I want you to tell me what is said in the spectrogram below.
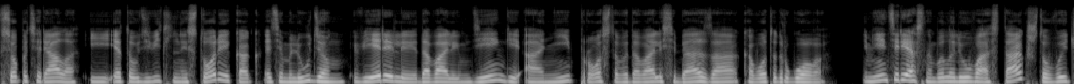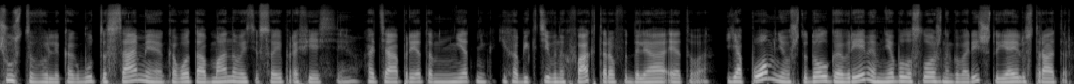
все потеряла. И это удивительная история, как этим людям верили, давали им деньги, а они просто выдавали себя за кого-то другого. И мне интересно, было ли у вас так, что вы чувствовали, как будто сами кого-то обманываете в своей профессии, хотя при этом нет никаких объективных факторов для этого. Я помню, что долгое время мне было сложно говорить, что я иллюстратор.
